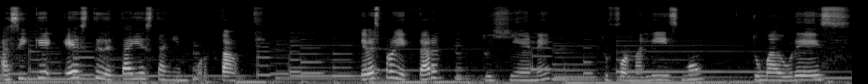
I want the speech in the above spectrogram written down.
así que este detalle es tan importante. Debes proyectar tu higiene, tu formalismo, tu madurez.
